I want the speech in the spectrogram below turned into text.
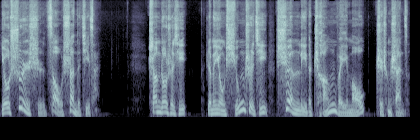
有舜始造扇的记载。商周时期，人们用雄雉鸡绚丽的长尾毛制成扇子。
